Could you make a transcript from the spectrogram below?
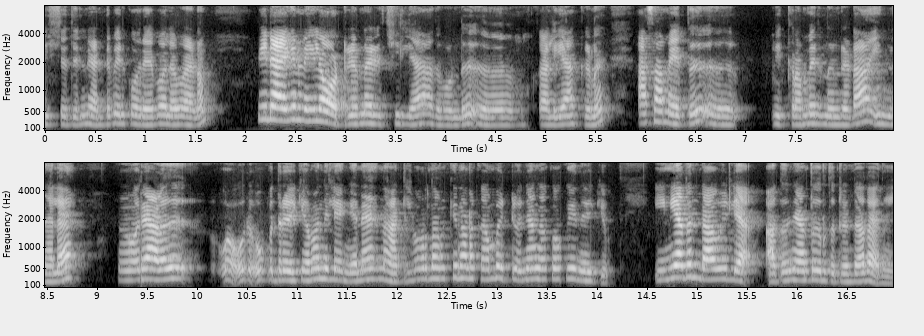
വിശ്വത്തിനും രണ്ടുപേർക്കും ഒരേപോലെ വേണം. വിനായകനാണെങ്കിൽ ലോട്ടറി ഒന്നും അഴിച്ചില്ല അതുകൊണ്ട് കളിയാക്കണ്. ആ സമയത്ത് വിക്രം വരുന്നുണ്ടടാ. ഇന്നലെ ഒരാൾ ഒരു ഉപദ്രവിക്കാൻ വന്നില്ല? എങ്ങനെ? നാട്ടിൽ പുറത്തിറക്കി നടക്കാൻ പറ്റുമോ? ഞങ്ങൾക്കൊക്കെ എന്ന് ചോദിക്കും. ഇനി അതുണ്ടാവില്ല. അത് ഞാൻ തീർത്തിട്ടുണ്ട്. അതാ നീ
